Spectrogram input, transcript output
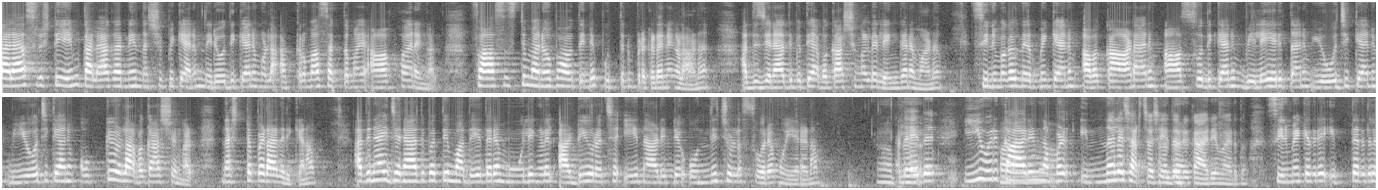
കലാസൃഷ്ടിയെയും കലാകാരനെയും നശിപ്പിക്കാനും നിരോധിക്കാനുമുള്ള അക്രമാസക്തമായ ആഹ്വാനങ്ങൾ ഫാസിസ്റ്റ് മനോഭാവത്തിന്റെ പുത്തൻ പ്രകടനങ്ങളാണ്. അത് ജനാധിപത്യ അവകാശങ്ങളുടെ ലംഘനമാണ്. സിനിമകൾ നിർമ്മിക്കാനും അവ കാണാനും ആസ്വദിക്കാനും വിലയിരുത്താനും യോജിക്കാനും വിയോജിക്കാനും ഒക്കെയുള്ള അവകാശങ്ങൾ നഷ്ടപ്പെടാതിരിക്കണം. അതിനായി ജനാധിപത്യ മതേതര മൂല്യങ്ങളിൽ അടിയുറച്ച ഈ നാടിന്റെ ഒന്നിച്ചുള്ള സ്വരം ഉയരണം. അതായത് ഈ ഒരു കാര്യം നമ്മൾ ഇന്നലെ ചർച്ച ചെയ്ത ഒരു കാര്യമായിരുന്നു. സിനിമയ്ക്കെതിരെ ഇത്തരത്തിൽ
